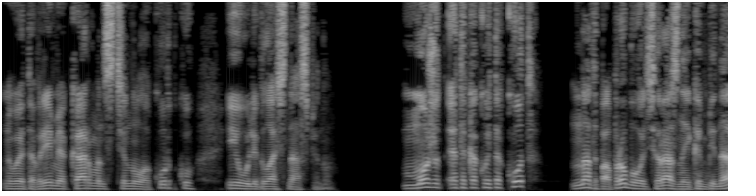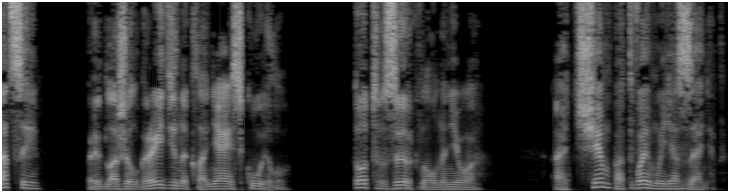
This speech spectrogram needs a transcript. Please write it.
В это время Кармен стянула куртку и улеглась на спину. «Может, это какой-то код? Надо попробовать разные комбинации», — предложил Грейди, наклоняясь к Уиллу. Тот зыркнул на него. «А чем, по-твоему, я занят?»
